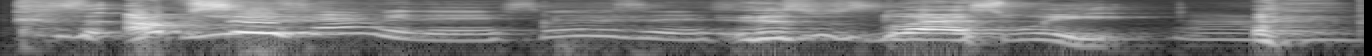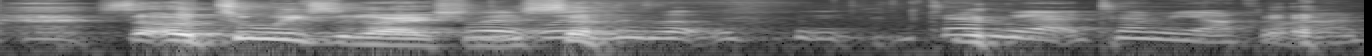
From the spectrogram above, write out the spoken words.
because I'm You saying tell me this. What was this? this was last week, so two weeks ago actually. Wait, so, wait, tell me, tell me offline.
